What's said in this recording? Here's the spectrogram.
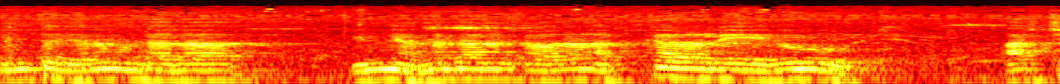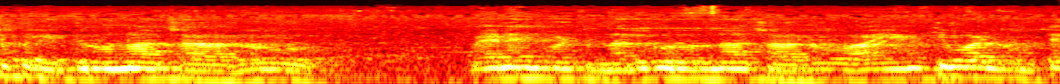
ఇంత జనం ఉండాలా? ఇన్ని అన్నదానం కావాలని అక్కరలేదు అర్చకులు ఇద్దరున్నా చాలు. మేనేజ్మెంట్ నలుగురు ఉన్నా చాలు. ఆ ఇంటి వాళ్ళు ఉంటే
